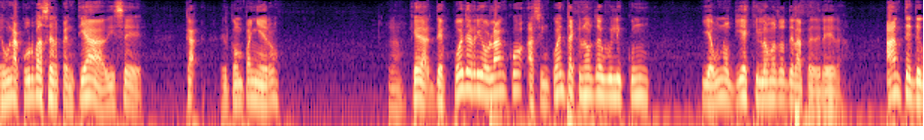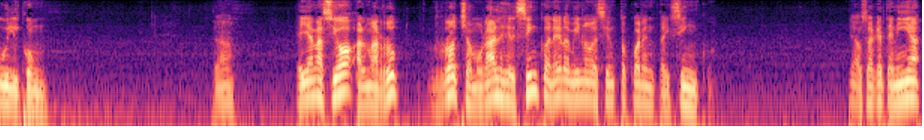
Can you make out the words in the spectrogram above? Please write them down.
es una curva serpenteada dice el compañero queda después de Río Blanco a 50 kilómetros de Willicún y a unos 10 kilómetros de la pedrera antes de Willicón ella nació al Marrut Rocha Morales el 5 de enero de 1945. Ya, o sea que tenía,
